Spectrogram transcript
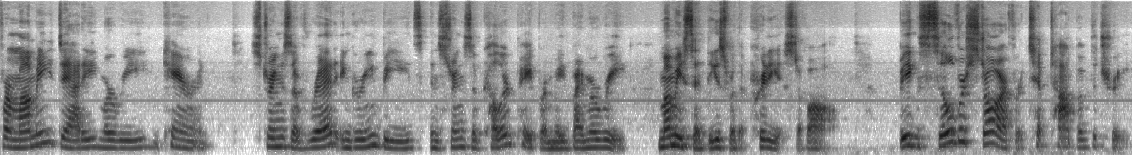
For mommy, daddy, Marie, and Karen strings of red and green beads, and strings of colored paper made by Marie. Mummy said these were the prettiest of all. Big silver star for tip top of the tree.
